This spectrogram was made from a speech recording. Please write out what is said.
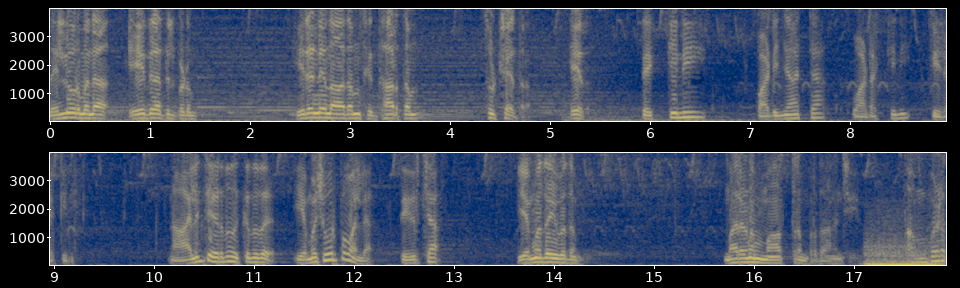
നെല്ലൂർമന ഏതിനത്തിൽപ്പെടും ഹിരണ്യനാഥം സിദ്ധാർത്ഥം സുക്ഷേത്രം. ഏത്? തെക്കിനി പടിഞ്ഞാറ്റ വടക്കിനി കിഴക്കിനി. നാലും ചേർന്ന് നിൽക്കുന്നത് യമശൂർപ്പമല്ല തീർച്ച. യമദൈവതം മരണം മാത്രം പ്രദാനം ചെയ്യും. അമ്പട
